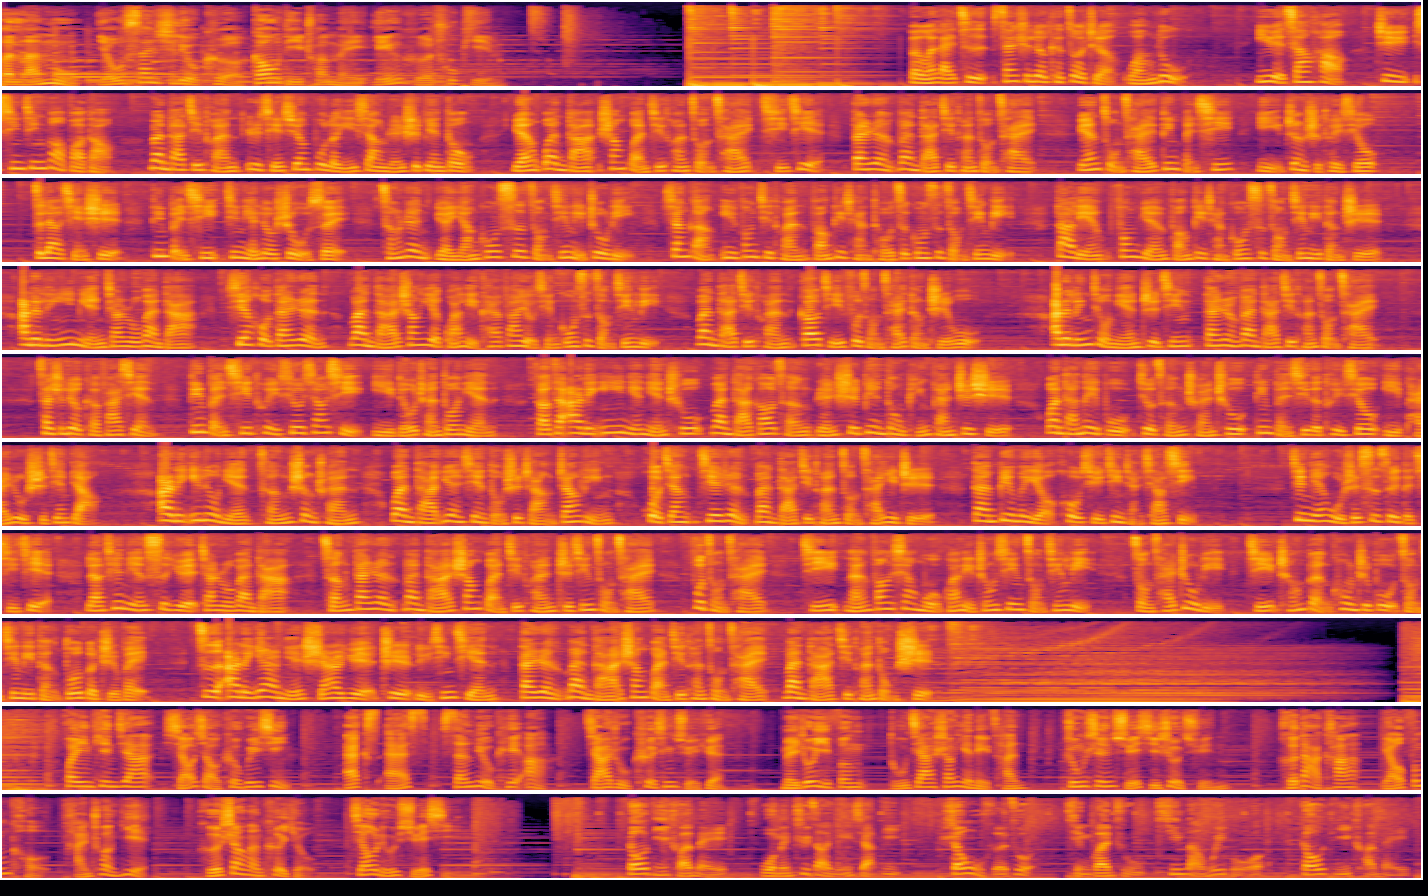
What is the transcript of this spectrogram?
本栏目由三十六氪高低传媒联合出品。本文来自三十六氪作者王璐。一月三号，据《新京报》报道，万达集团日前宣布了一项人事变动，原万达商管集团总裁齐介担任万达集团总裁，原总裁丁本熙已正式退休。资料显示，丁本熙今年六十五岁，曾任远洋公司总经理助理、香港易丰集团房地产投资公司总经理、大连丰源房地产公司总经理等职。二零零一年加入万达，先后担任万达商业管理开发有限公司总经理、万达集团高级副总裁等职务。二零零九年至今担任万达集团总裁。三十六氪发现，丁本熙退休消息已流传多年。早在二零一一年年初，万达高层人事变动频繁之时，万达内部就曾传出丁本熙的退休已排入时间表。二零一六年曾盛传万达院线董事长张玲或将接任万达集团总裁一职，但并未有后续进展消息。今年五十四岁的齐介，两千年四月加入万达，曾担任万达商管集团执行总裁、副总裁及南方项目管理中心总经理、总裁助理及成本控制部总经理等多个职位。自二零一二年十二月至履新前，担任万达商管集团总裁、万达集团董事。欢迎添加小小客微信，xs 三六 kr，加入克星学院，每周一封独家商业内参，终身学习社群，和大咖聊风口、谈创业，和上万客友交流学习。高迪传媒，我们制造影响力。商务合作，请关注新浪微博高迪传媒。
